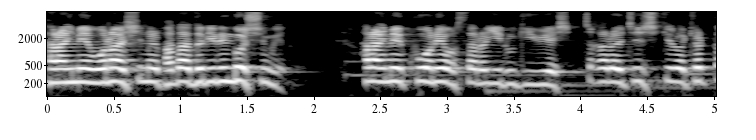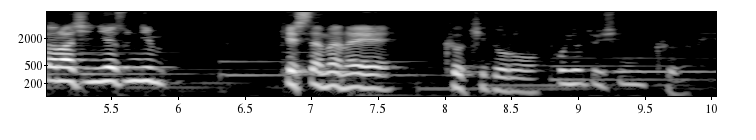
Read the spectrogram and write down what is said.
하나님의 원하심을 받아들이는 것입니다. 하나님의 구원의 역사를 이루기 위해 십자가를 지시기로 결단하신 예수님 겟세마네의 그 기도로 보여주신 그 은혜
